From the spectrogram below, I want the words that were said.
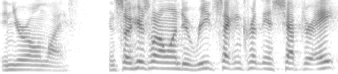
in your own life. And so here's what I want to do read 2 Corinthians chapter 8.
